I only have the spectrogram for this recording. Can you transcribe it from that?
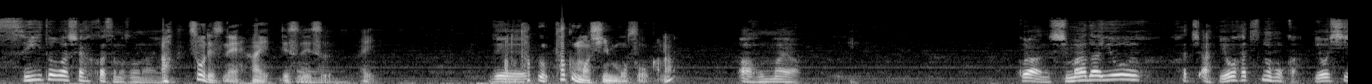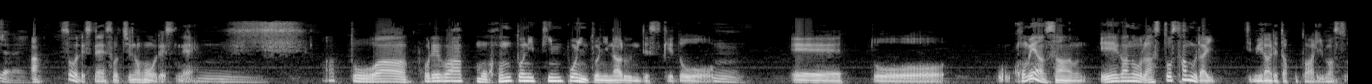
水道橋博士もそうなんや。あ、そうですね。はい。ですですうん。はい。で、あと、たく、たくましんもそうかな？あ、ほんまや。これはあの、島田洋八、あ、洋八の方か。洋七じゃない。あ、そうですね。そっちの方ですうね。ん。あとは、これはもう本当にピンポイントになるんですけど、うん。えーっと、米谷さん、映画のラストサムライって見られたことあります？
